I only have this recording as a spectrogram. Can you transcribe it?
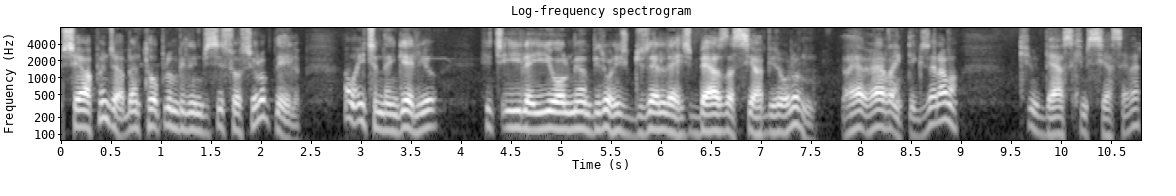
şey yapınca ben toplum bilimcisi, sosyolog değilim. Ama içimden geliyor. Hiç iyiyle iyi olmayan biri olur. Hiç güzelle, hiç beyazla siyah biri olur mu? Her, her renkte güzel ama kim beyaz, kim siyah sever.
